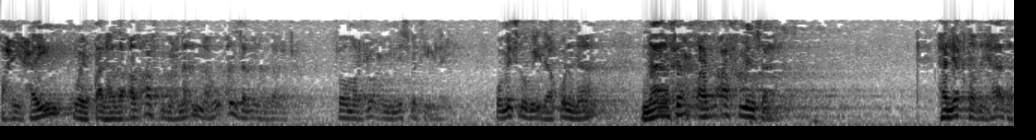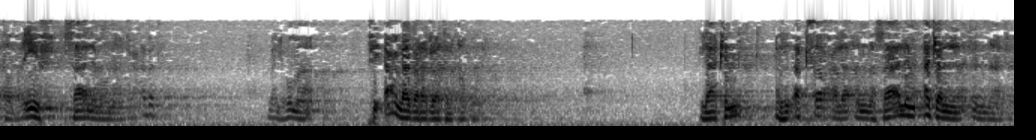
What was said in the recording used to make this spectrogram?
صحيحين ويقال هذا أضعف بمعنى أنه أنزل منه درجة فهو مرجوع بالنسبة إليه. ومثله إذا قلنا نافع أضعف من سالم. هل يقتضي هذا تضعيف سالم ونافع أبدا. بل هما في أعلى درجات القبول. لكن الأكثر على أن سالم أجل من نافع.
